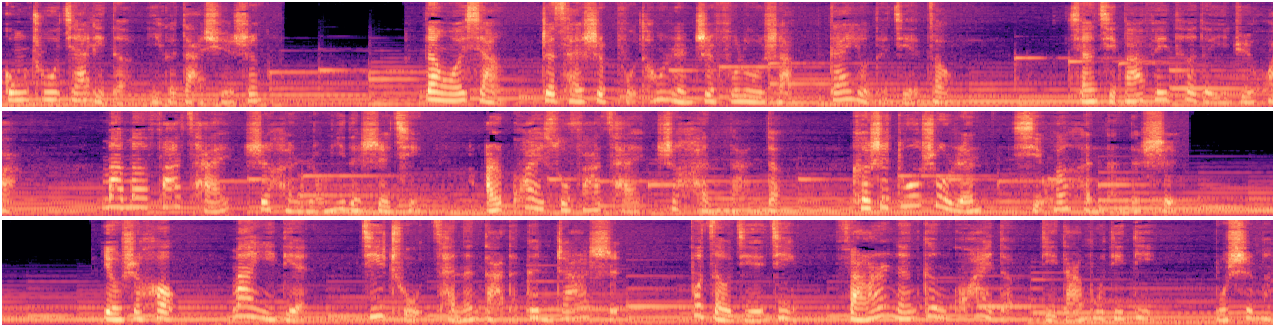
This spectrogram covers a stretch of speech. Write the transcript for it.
供出家里的一个大学生。但我想，这才是普通人致富路上该有的节奏。想起巴菲特的一句话：“慢慢发财是很容易的事情，而快速发财是很难的。可是多数人喜欢很难的事。有时候慢一点，基础才能打得更扎实；不走捷径，反而能更快地抵达目的地，不是吗？”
